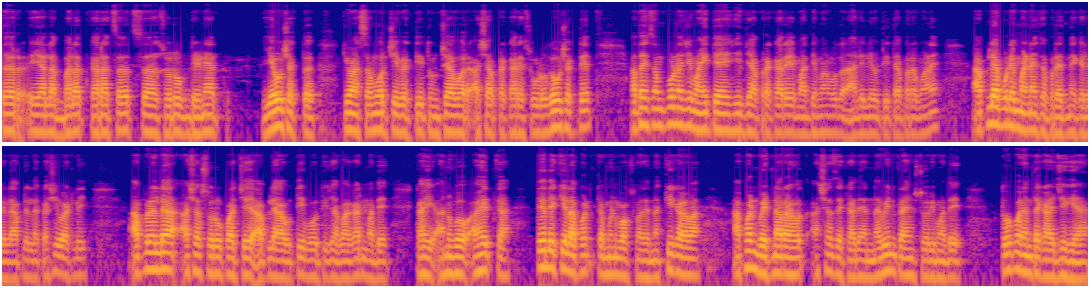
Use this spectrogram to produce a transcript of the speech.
तर याला बलात्काराचंच स्वरूप देण्यात येऊ शकतं किंवा समोरची व्यक्ती तुमच्यावर अशा प्रकारे सूड उगवू शकते. आता ही संपूर्ण जी माहिती आहे ही ज्या प्रकारे माध्यमांमधून आलेली होती त्याप्रमाणे आपल्या पुढे मांडण्याचा प्रयत्न केलेला आपल्याला कशी वाटली? आपल्याला अशा स्वरूपाचे आपल्या अवतीभोवतीच्या भागांमध्ये काही अनुभव आहेत का? ते देखील आपण कमेंट बॉक्समध्ये नक्की कळवा. आपण भेटणार आहोत अशाच एखाद्या नवीन क्राईम स्टोरीमध्ये तोपर्यंत काळजी घ्या.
